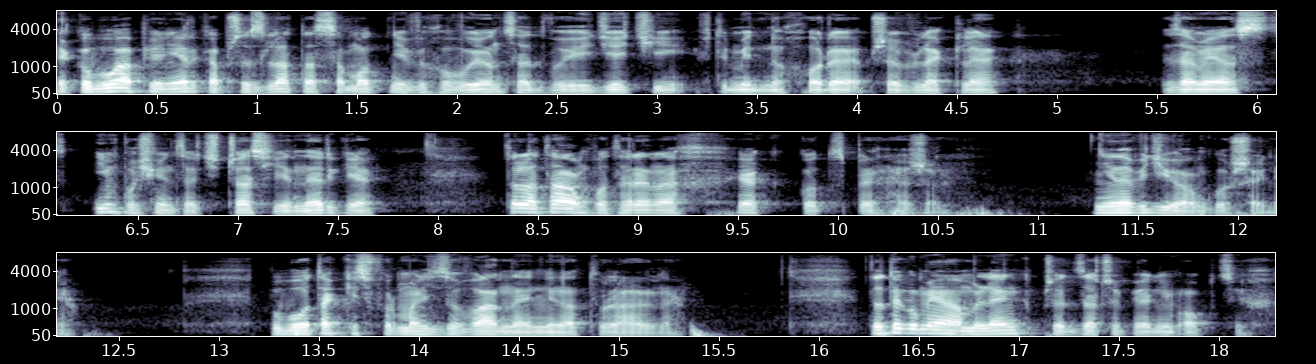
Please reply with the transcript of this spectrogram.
Jako była pionierka przez lata samotnie wychowująca dwoje dzieci, w tym jedno chore, przewlekle, zamiast im poświęcać czas i energię, to latałam po terenach jak kot z pęcherzem. Nienawidziłam głoszenia, bo było takie sformalizowane, nienaturalne. Do tego miałam lęk przed zaczepianiem obcych.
